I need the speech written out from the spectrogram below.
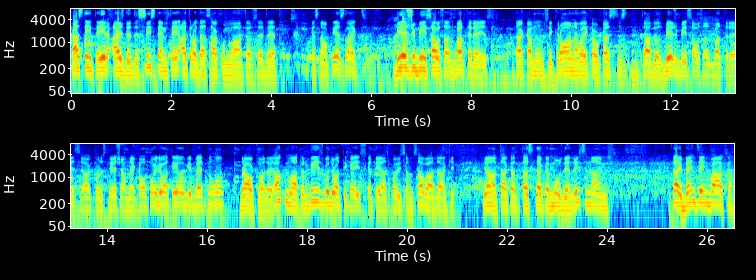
kastīte ir aizdedzes sistēma, te atrodas akumulators, redziet, kas nav pieslēgts. Bieži bija sausās baterijas. Tā kā mums ir krona vai kaut kas tādos, bieži bija sausās baterijas, jā, kuras tiešām nekalpoja ļoti ilgi, bet nu, braukt varēja. Akumulātori bija izgudroti, tikai izskatījās pavisam savādāki. Jā, tā kā tas tā kā mūsdienu risinājums. Tā ir benzīna bāka.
